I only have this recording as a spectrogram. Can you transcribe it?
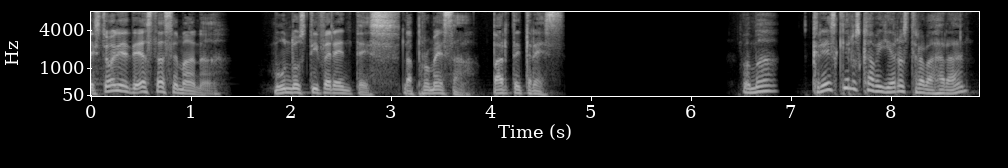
historia de esta semana. Mundos diferentes. La promesa. Parte 3. Mamá, ¿crees que los caballeros trabajarán?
